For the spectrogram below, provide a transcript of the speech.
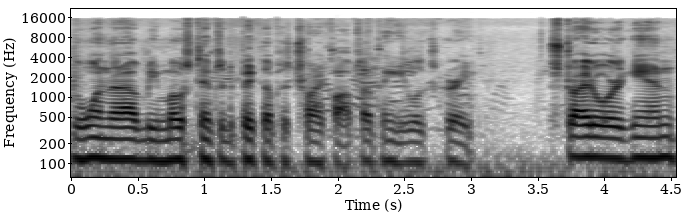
the one that I'd be most tempted to pick up is Triclops. I think he looks great. Stridor again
